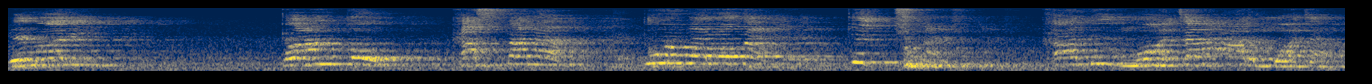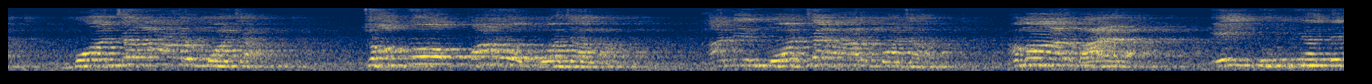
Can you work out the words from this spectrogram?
বেমারি, ক্লান্ত, খাস্তানা, দুর্বলতা কিচ্ছু নাই। খালি মজা আর মজা মজা আর মজা। যত পারো মজা না খালি মজা আর মজা। আমার ভাইরা এই দুনিয়াতে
